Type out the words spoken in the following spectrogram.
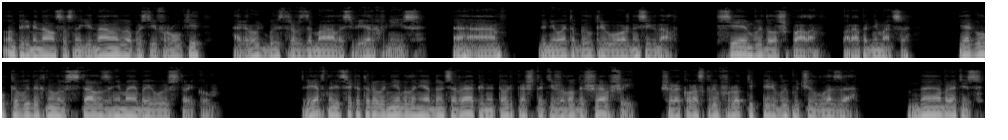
Он переминался с ноги на ногу, опустив руки, а грудь быстро вздымалась вверх-вниз. Ага, для него это был тревожный сигнал. Семь выдал шпала. Пора подниматься. Я гулко выдохнул и встал, занимая боевую стойку. Лев, на лице которого не было ни одной царапины, только что тяжело дышавший, широко раскрыв рот, теперь выпучил глаза. — Да, братец,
